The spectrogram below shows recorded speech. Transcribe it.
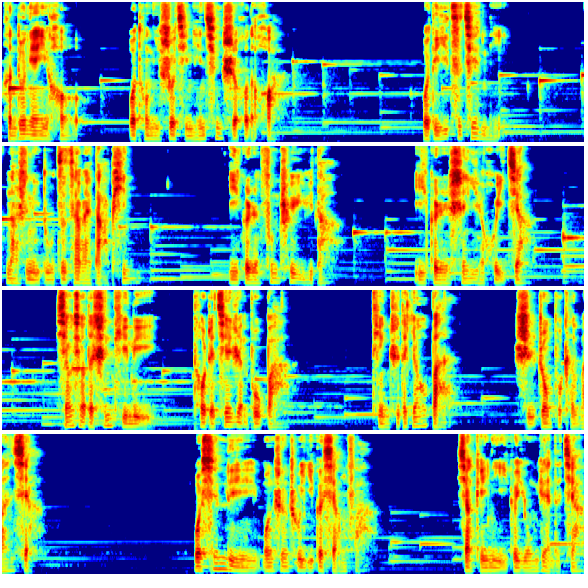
很多年以后，我同你说起年轻时候的话。我第一次见你，那是你独自在外打拼，一个人风吹雨打，一个人深夜回家。小小的身体里透着坚韧不拔，挺直的腰板始终不肯弯下。我心里萌生出一个想法，想给你一个永远的家。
